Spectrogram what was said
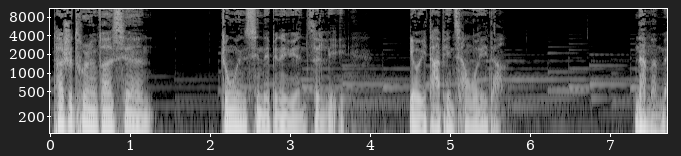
他是突然发现，中文系那边的园子里有一大片蔷薇的，那么美，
